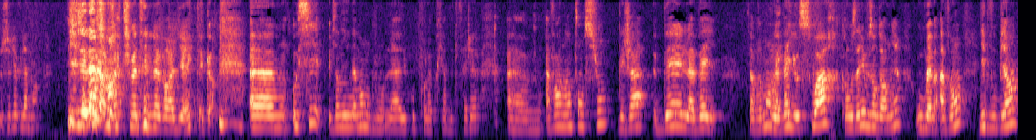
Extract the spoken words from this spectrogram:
je lève la main Je lève la Tu main. Tu m'as donné la parole direct, d'accord. Euh, aussi, bien évidemment, bon, là, du coup, pour la prière de Fajr, euh, avoir l'intention, déjà, dès la veille, c'est vraiment la veille au soir, quand vous allez vous endormir, ou même avant, dites-vous bien,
